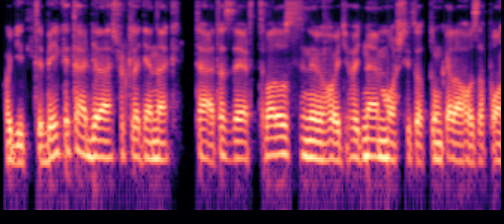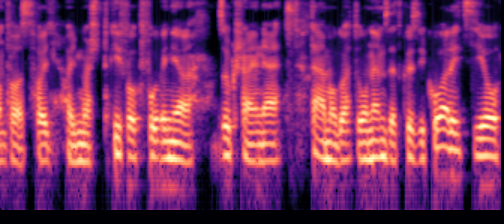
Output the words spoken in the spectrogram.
hogy itt béketárgyalások legyenek, tehát azért valószínű, hogy, hogy nem most jutottunk el ahhoz a ponthoz, hogy, hogy most ki fog fújni az Ukrajnát támogató nemzetközi koalíció,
